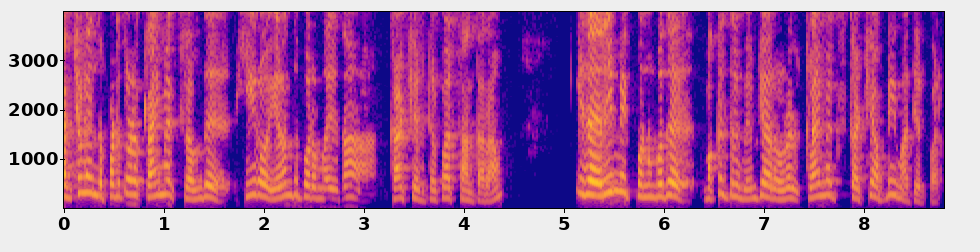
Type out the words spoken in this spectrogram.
ஆக்சுவலாக இந்த படத்தோட கிளைமேக்ஸில் வந்து ஹீரோ இறந்து போகிற மாதிரி தான் காட்சி எடுத்திருப்பார் சாந்தாராம். இதை ரீமேக் பண்ணும்போது மக்கள் திரும்ப எம்ஜிஆர் அவர்கள் கிளைமேக்ஸ் காட்சி அப்படியே மாற்றிருப்பார்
